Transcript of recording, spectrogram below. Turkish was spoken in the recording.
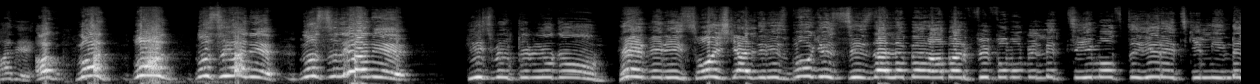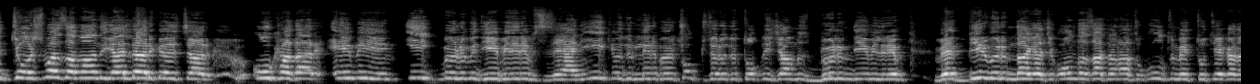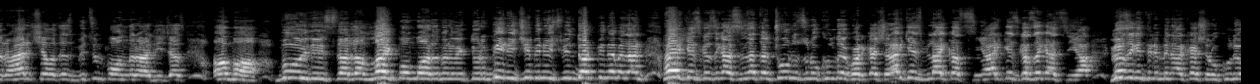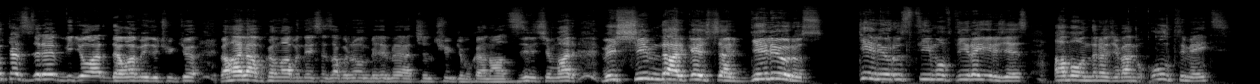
Hadi. Abi, lan! Lan! Nasıl yani? Nasıl yani? Hiç beklemiyordum. Hepiniz hoş geldiniz. Bugün sizlerle beraber FIFA Mobile'de Team of the Year etkinliğinde coşma zamanı geldi arkadaşlar. O kadar emeğin ilk bölümü diyebilirim size. Yani ilk ödülleri böyle çok güzel ödül toplayacağımız bölüm diyebilirim. Ve bir bölüm daha gelecek. Onda zaten artık Ultimate Toti'ye kadar her şey alacağız. Bütün puanları harcayacağız. Ama bu videoyu sizlerden like bombardımanı bekliyorum. 1000, 2000, 3000, 4000 demeden herkes gaza gelsin. Zaten çoğunuzun okulda yok arkadaşlar. Herkes bir like atsın ya. Herkes gaza gelsin ya. Gaza getirin beni arkadaşlar. Okul yokken sizlere videolar devam ediyor çünkü. Ve hala bu kanala abone değilseniz abone olun bildirimleri açın. Çünkü bu kanal sizin için var. Ve şimdi arkadaşlar geliyoruz. Geliyoruz Team of the Year'a gireceğiz. Ama ondan önce ben bu Ultimate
